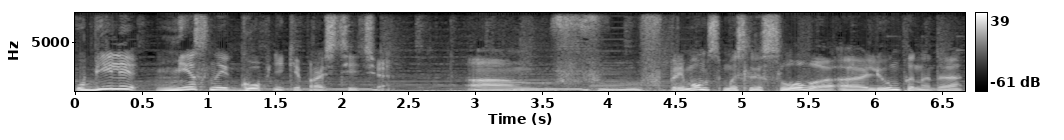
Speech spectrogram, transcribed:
Убили местные гопники, простите. А, в, в прямом смысле слова а, люмпены, да,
